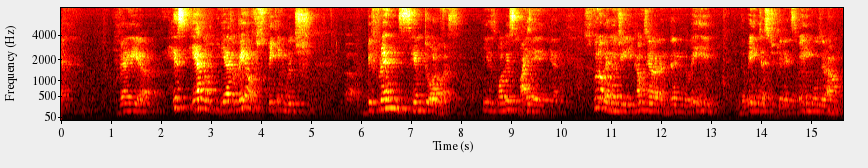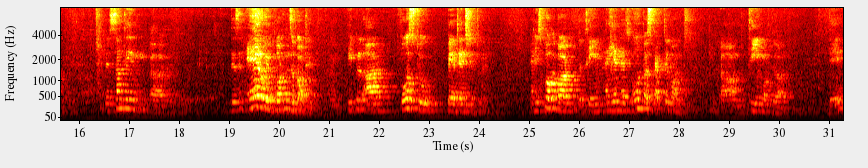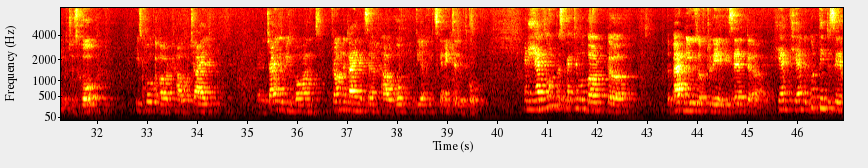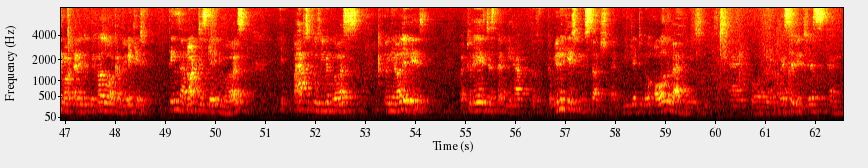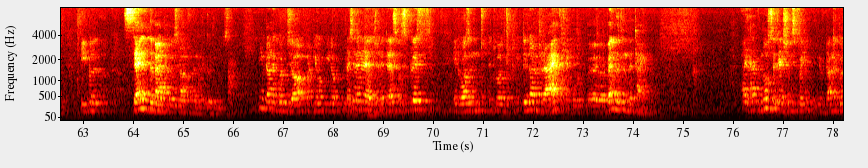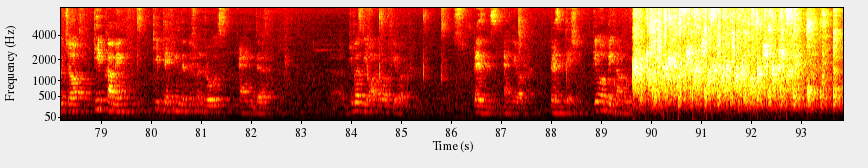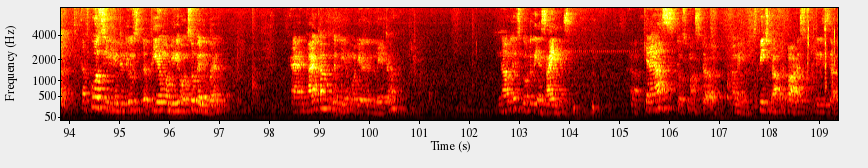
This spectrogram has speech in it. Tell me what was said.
Very, uh, his, he, has a, he has a way of speaking which uh, befriends him to all of us. He is always smiling and full of energy. He comes here and then the way he, the way he gesticulates, the way he moves around, there's something, uh, there's an air of importance about him. I mean, people are forced to pay attention to him. And he spoke about the theme, and he had his own perspective on, uh, on the theme of the day, which was hope. He spoke about how a child, when a child is being born, from the time itself, how hope is connected with hope. And he had his own perspective about uh, the bad news of today. He said, uh, he had, he had a good thing to say about that, it is because of our communication. Things are not just getting worse, it, perhaps it was even worse in the early days, but today is just that we have, communication is such that we get to know all the bad news, and for vested interests, and people sell the bad news rather than the good news. You've done a good job, but your, your presidential address was crisp, it wasn't, it was, it did not drag, and were well within the time. I have no suggestions for you. You've done a good job. Keep coming, keep taking the different roles, and uh, uh, give us the honor of your presence and your presentation. Give a big round of applause. Of course, you introduced the TMOD also very well, and I'll come to the TMOD a little later. Now let's go to the assignees. Can I ask Toastmaster, I mean, speech after Paris, please uh,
